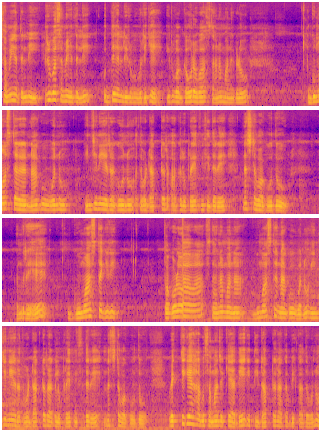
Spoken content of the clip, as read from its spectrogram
ಸಮಯದಲ್ಲಿ, ಇರುವ ಸಮಯದಲ್ಲಿ ಹುದ್ದೆಯಲ್ಲಿರುವವರಿಗೆ ಇರುವ ಗೌರವ, ಸ್ಥಾನಮಾನಗಳು, ಗುಮಾಸ್ತನಾಗುವವನು, ಇಂಜಿನಿಯರ್ ಆಗುವನು ಅಥವಾ ಡಾಕ್ಟರ್ ಆಗಲು ಪ್ರಯತ್ನಿಸಿದರೆ ನಷ್ಟವಾಗುವುದು. ಅಂದರೆ ಗುಮಾಸ್ತಗಿರಿ ತಗೊಳ್ಳುವ ಸ್ಥಾನಮಾನ ಗುಮಾಸ್ತನಾಗುವವನು ಇಂಜಿನಿಯರ್ ಅಥವಾ ಡಾಕ್ಟರ್ ಆಗಲು ಪ್ರಯತ್ನಿಸಿದರೆ ನಷ್ಟವಾಗುವುದು. ವ್ಯಕ್ತಿಗೆ ಹಾಗೂ ಸಮಾಜಕ್ಕೆ ಅದೇ ರೀತಿ ಡಾಕ್ಟರ್ ಆಗಬೇಕಾದವನು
